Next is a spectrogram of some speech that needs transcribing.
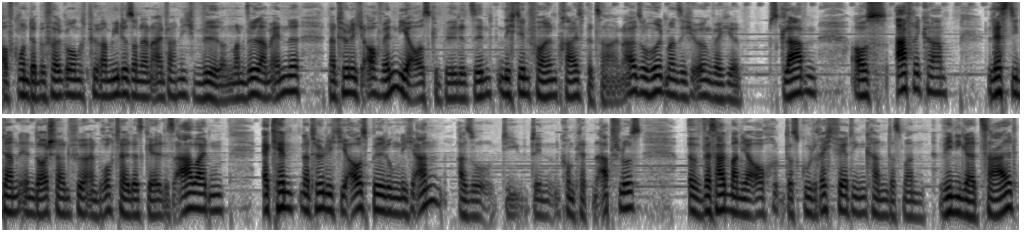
aufgrund der Bevölkerungspyramide, sondern einfach nicht will. Und man will am Ende natürlich auch, wenn die ausgebildet sind, nicht den vollen Preis bezahlen. Also holt man sich irgendwelche Sklaven aus Afrika, lässt die dann in Deutschland für einen Bruchteil des Geldes arbeiten, erkennt natürlich die Ausbildung nicht an, also die, den kompletten Abschluss, weshalb man ja auch das gut rechtfertigen kann, dass man weniger zahlt,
